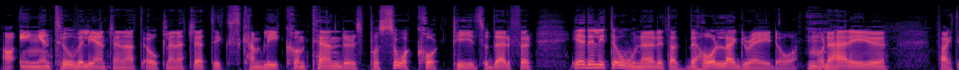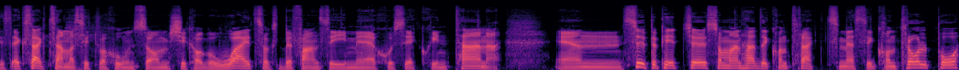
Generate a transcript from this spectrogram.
ja, ingen tror väl egentligen att Oakland Athletics kan bli contenders på så kort tid, så därför är det lite onödigt att behålla Gray då. Mm. Och det här är ju faktiskt exakt samma situation som Chicago White Sox befann sig i med José Quintana. En superpitcher som man hade kontraktsmässig kontroll på,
